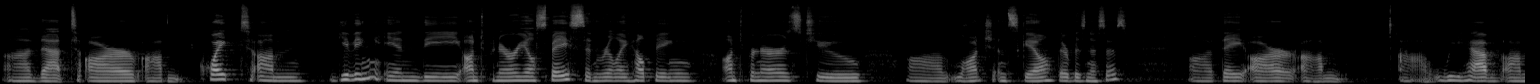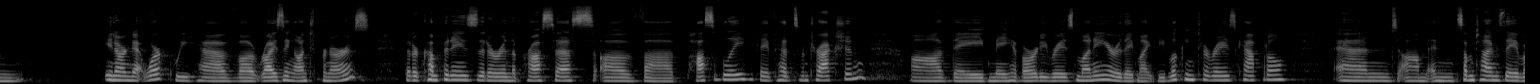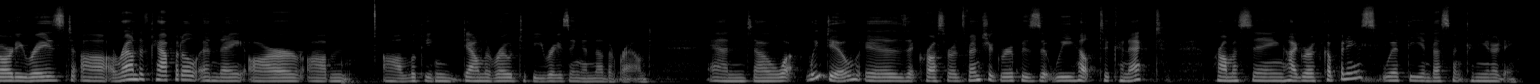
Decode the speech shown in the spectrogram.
uh, that are um, quite um, giving in the entrepreneurial space and really helping entrepreneurs to uh, launch and scale their businesses. Uh, they are. Um, we have um, in our network, we have uh, rising entrepreneurs that are companies that are in the process of uh, possibly they've had some traction. Uh, they may have already raised money, or they might be looking to raise capital, and um, and sometimes they've already raised uh, a round of capital, and they are um, uh, looking down the road to be raising another round. And uh, what we do is at Crossroads Venture Group is that we help to connect promising high growth companies with the investment community.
